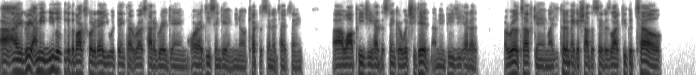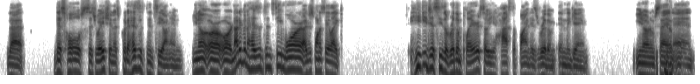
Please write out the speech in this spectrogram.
I, I, agree. I mean, you look at the box score today, you would think that Russ had a great game or a decent game, you know, kept the Senate type thing. Uh, while PG had the stinker, which he did. I mean, PG had a, a real tough game. Like he couldn't make a shot to save his life. You could tell that this whole situation has put a hesitancy on him, you know, or or not even a hesitancy, more I just want to say like he just he's a rhythm player, so he has to find his rhythm in the game. You know what I'm saying? Yep. And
